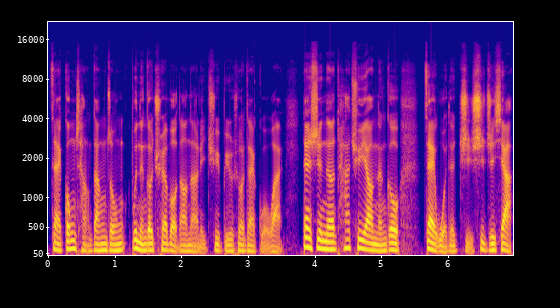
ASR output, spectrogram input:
在工厂当中不能够 travel 到哪里去，比如说在国外，但是呢，他却要能够在我的指示之下，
